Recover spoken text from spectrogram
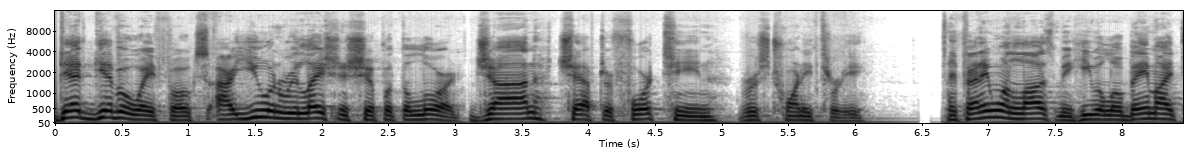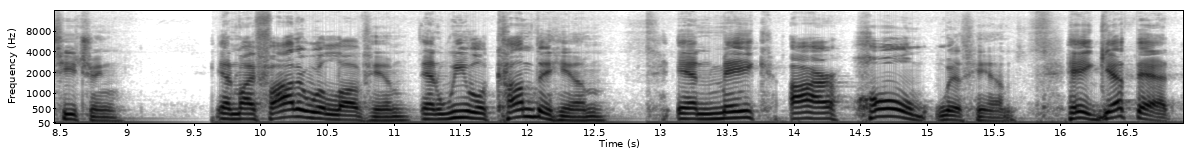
Dead giveaway, folks. Are you in relationship with the Lord? John chapter 14, verse 23. If anyone loves me, he will obey my teaching and my Father will love him, and we will come to him and make our home with him. Hey, get that.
